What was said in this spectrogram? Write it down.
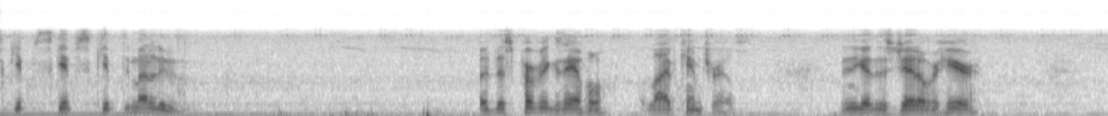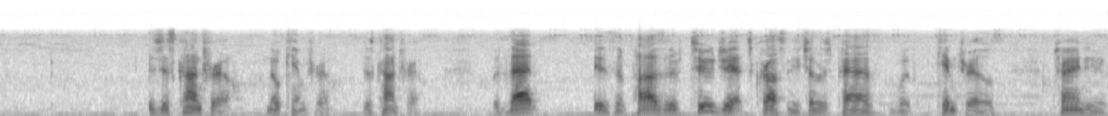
Skip, skip, skip to my loo. But this perfect example, live chemtrails. Then you got this jet over here. It's just contrail, no chemtrail, just contrail. But that is a positive two jets crossing each other's path with chemtrails, trying to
